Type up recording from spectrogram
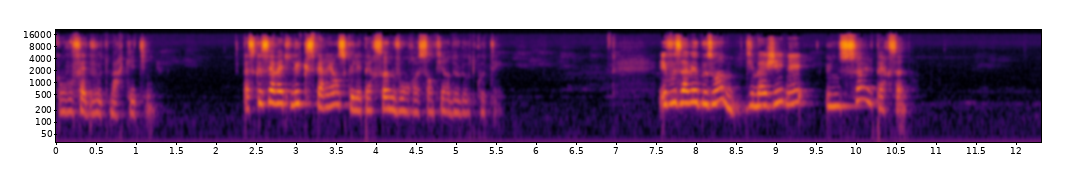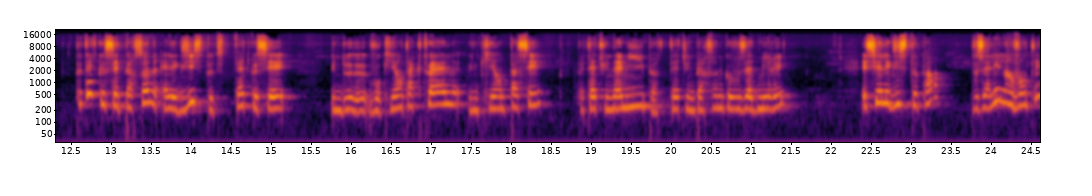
quand vous faites votre marketing. Parce que ça va être l'expérience que les personnes vont ressentir de l'autre côté. Et vous avez besoin d'imaginer une seule personne. Peut-être que cette personne, elle existe, peut-être que c'est une de vos clientes actuelles, une cliente passée, peut-être une amie, peut-être une personne que vous admirez. Et si elle n'existe pas, vous allez l'inventer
